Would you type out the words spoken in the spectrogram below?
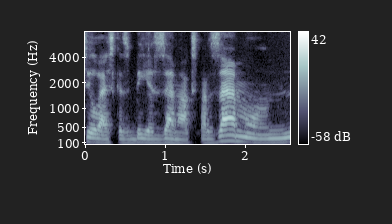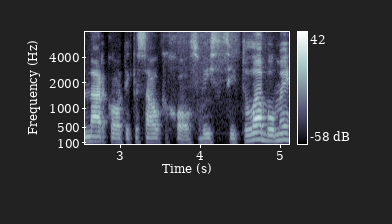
cilvēks, kas bija zemāks par zemu, narkotikas, alkohols, visi citi labumi.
